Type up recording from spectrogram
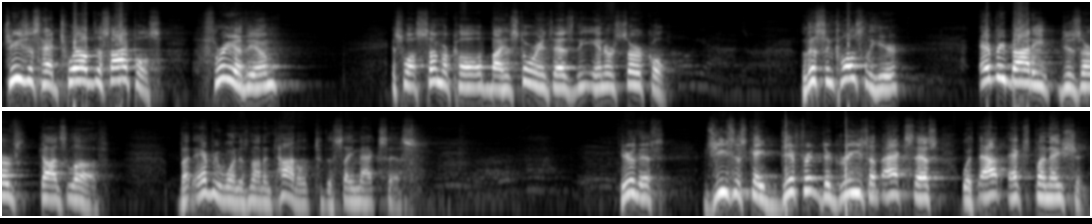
Jesus had 12 disciples. Three of them is what some are called by historians as the inner circle. Listen closely here. Everybody deserves God's love, but everyone is not entitled to the same access. Hear this Jesus gave different degrees of access without explanation.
